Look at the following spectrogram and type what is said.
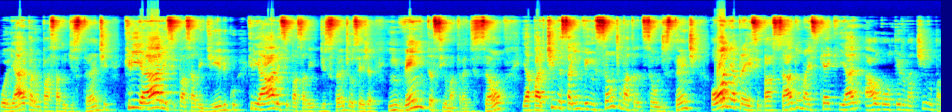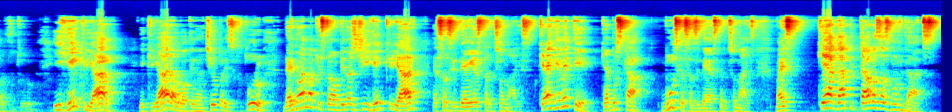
olhar para um passado distante, criar esse passado idílico, criar esse passado distante, ou seja, inventa-se uma tradição e a partir dessa invenção de uma tradição distante, olha para esse passado, mas quer criar algo alternativo para o futuro. E recriar e criar algo alternativo para esse futuro, daí não é uma questão apenas de recriar essas ideias tradicionais. Quer remeter, quer buscar, busca essas ideias tradicionais, mas quer adaptá-las às novidades,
